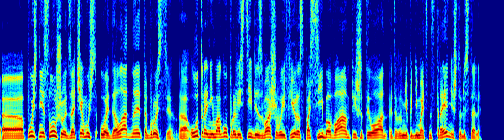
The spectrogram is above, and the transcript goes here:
А, пусть не слушают, зачем учатся. Ой, да ладно это, бросьте. А, утро не могу провести без вашего эфира. Спасибо вам, пишет Иоанн. Это вы мне поднимаете настроение, что ли, стали?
